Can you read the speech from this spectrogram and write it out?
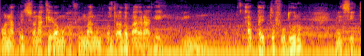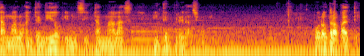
con las personas que vamos a firmar un contrato para que en aspectos futuros no existan malos entendidos y no existan malas interpretaciones. Por otra parte,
